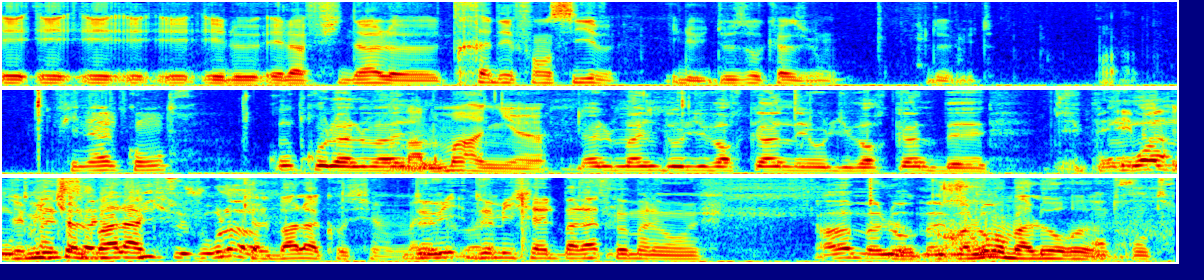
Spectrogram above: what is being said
et, et, et, et, et- et le, et la finale euh, très défensive. Il a eu deux occasions de but. Finale contre. contre l'Allemagne L'Allemagne. l'Allemagne d'Oliver Kahn et Oliver Kahn ben, qui pour Et moi pas- de montraient Michael limite ce jour-là Michael Ballack aussi. hein, De, Michael Mi- de. Michael Ballat, le malheureux. Ah Le grand malheureux. Entre autres.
